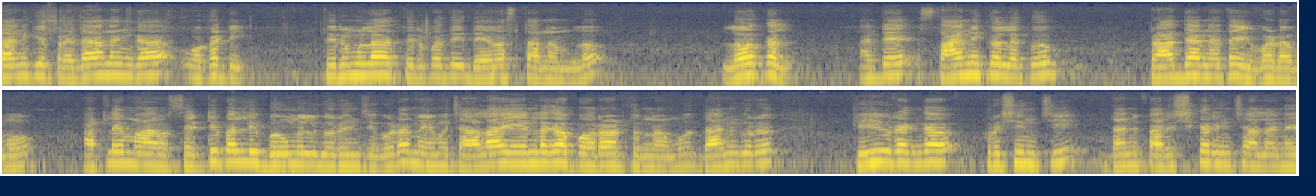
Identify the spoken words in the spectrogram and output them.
దానికి ప్రధానంగా ఒకటి తిరుమల తిరుపతి దేవస్థానంలో లోకల్ అంటే స్థానికులకు ప్రాధాన్యత ఇవ్వడము. అట్లే మా సెట్టిపల్లి భూముల గురించి కూడా మేము చాలా ఏళ్ళగా పోరాడుతున్నాము. దాని గురించి తీవ్రంగా కృషించి దాన్ని పరిష్కరించాలనే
